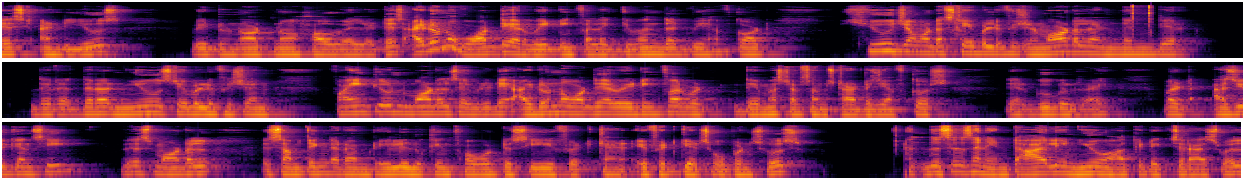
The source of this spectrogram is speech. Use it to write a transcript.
test and use we do not know how well it is. I don't know what they are waiting for like given that we have got huge amount of stable diffusion model and then there there there are new stable diffusion fine-tuned models every day. I don't know what they are waiting for but they must have some strategy. Of course they're google right? But as you can see this model is something that i'm really looking forward to see if it can if it gets open source this is an entirely new architecture as well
